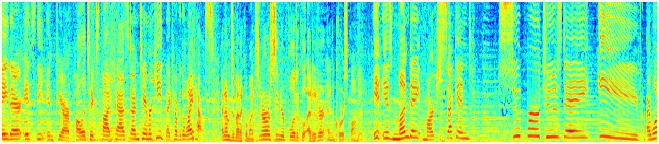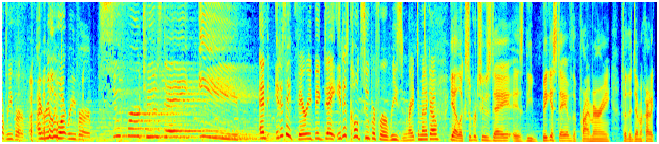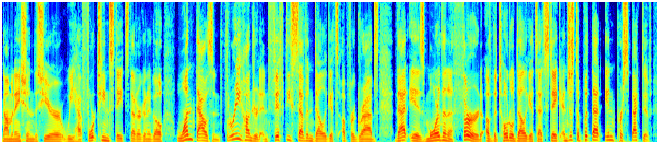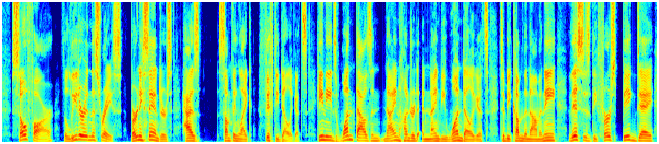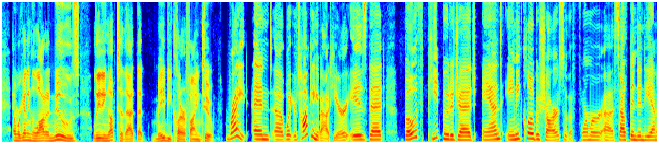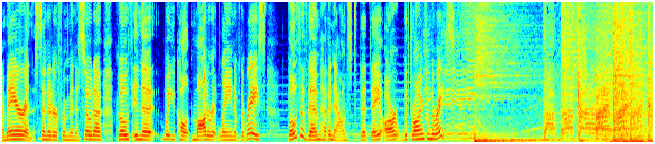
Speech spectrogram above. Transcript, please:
Hey there, it's the NPR Politics Podcast. I'm Tamara Keith. I cover the White House. And I'm Domenico Montanaro, senior political editor and correspondent. It is Monday, March 2nd. Super Tuesday Eve. I want reverb. I really want reverb. Super Tuesday Eve. And it is a very big day. It is called Super for a reason, right, Domenico? Yeah, look, Super Tuesday is the biggest day of the primary for the Democratic nomination this year. We have 14 states that are going to go, 1,357 delegates up for grabs. That is more than a third of the total delegates at stake. And just to put that in perspective, so far, the leader in this race, Bernie Sanders, has something like 50 delegates. He needs 1,991 delegates to become the nominee. This is the first big day, and we're getting a lot of news leading up to that that may be clarifying too. Right. And uh, what you're talking about here is that both Pete Buttigieg and Amy Klobuchar, so the former uh, South Bend, Indiana mayor and the senator from Minnesota, both in the what you call it moderate lane of the race, both of them have announced that they are withdrawing from the race.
